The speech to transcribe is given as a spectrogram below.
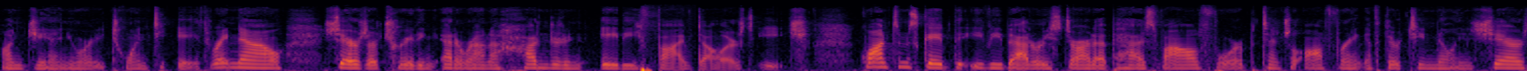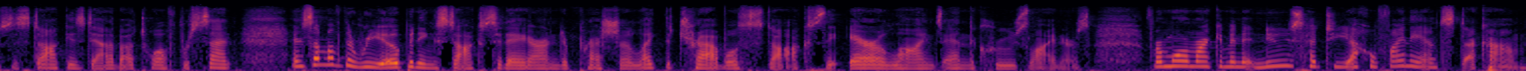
on January 28th. Right now, shares are trading at around $185 each. QuantumScape, the EV battery startup, has filed for a potential offering of 13 million shares. The stock is down about 12%. And some of the reopening stocks today are under pressure, like the travel stocks, the airlines, and the cruise liners. For more market minute news, head to yahoofinance.com.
